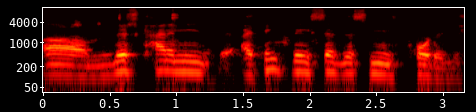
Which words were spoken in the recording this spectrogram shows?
Um, this kind of means, I think they said this means portage.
